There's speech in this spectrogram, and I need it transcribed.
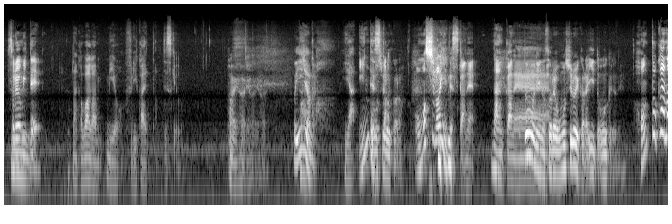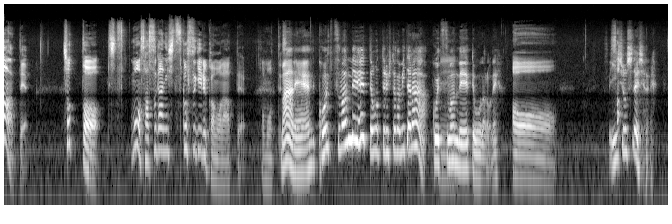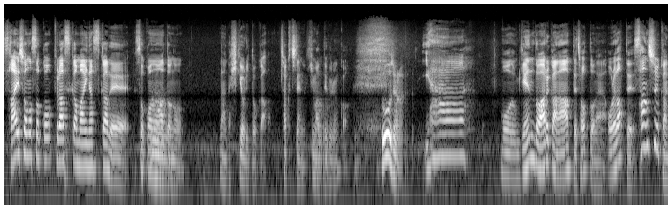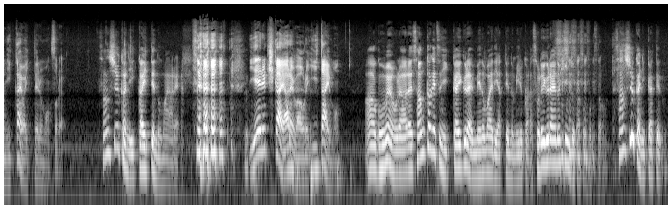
それを見て、なんか我が身を振り返ったんですけどはいはいはいはい。いいじゃない。いやいいんですか？面白いから。面白いんですかね？なんかね。トロニーのそれ面白いからいいと思うけどね。本当かなって。ちょっともうさすがにしつこすぎるかもなって思って。まあねこいつつまんねえって思ってる人が見たらこいつつまんねえって思うだろうね、おー。印象次第じゃない？最初のそこプラスかマイナスかでそこの後のなんか飛距離とか着地点が決まってくるんか、そうじゃない？いやーもう限度あるかなってちょっとね。俺だって3週間に1回は言ってるもんそれ。3週間に1回言ってんのお前あれ。言える機会あれば俺言いたいもん。あーごめん俺あれ3ヶ月に1回ぐらい目の前でやってんの見るからそれぐらいの頻度だと思ってたわ。3週間に1回やってんの？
